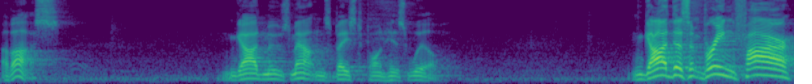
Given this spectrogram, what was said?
of us. God moves mountains based upon his will. God doesn't bring fire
